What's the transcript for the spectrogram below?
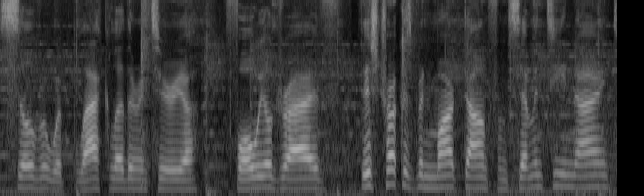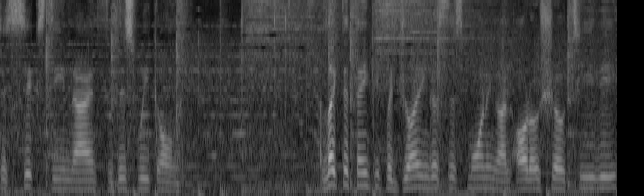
silver with black leather interior, four wheel drive. This truck has been marked down from 17.9 to 16.9 for this week only. I'd like to thank you for joining us this morning on Auto Show TV.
